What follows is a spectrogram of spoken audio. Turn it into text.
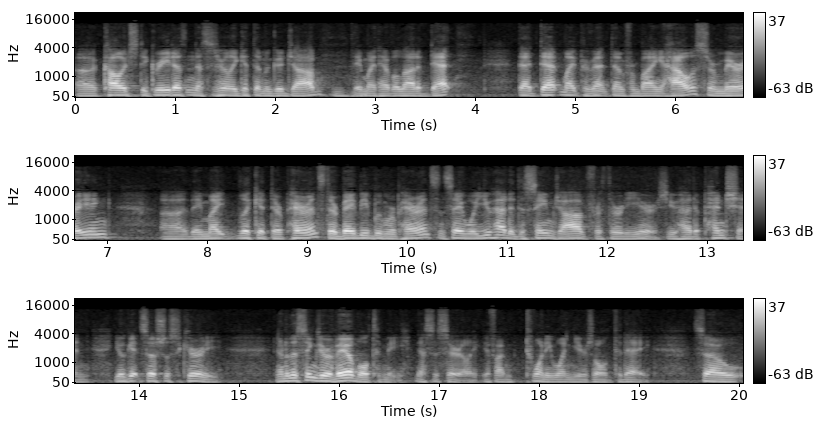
a college degree doesn't necessarily get them a good job. Mm-hmm. They might have a lot of debt. That debt might prevent them from buying a house or marrying. Uh, they might look at their parents, their baby boomer parents, and say, Well, you had the same job for 30 years. You had a pension. You'll get Social Security. None of those things are available to me necessarily if I'm 21 years old today. So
